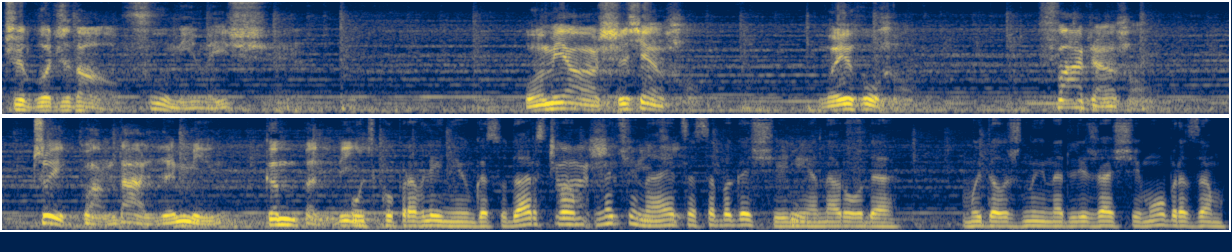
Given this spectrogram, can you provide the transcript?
治国之道，富民为始。我们要实现好、维护好、发展好最广大人民根本利益。 Путь к управлению государством начинается с обогащения народа. Мы должны надлежащим образом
